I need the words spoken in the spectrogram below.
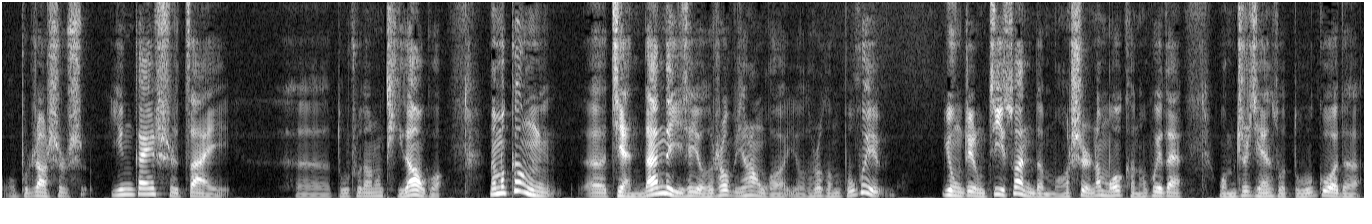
我不知道是是应该是在呃读书当中提到过。那么更呃简单的一些，有的时候，比如像我有的时候可能不会用这种计算的模式，那么我可能会在我们之前所读过的。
